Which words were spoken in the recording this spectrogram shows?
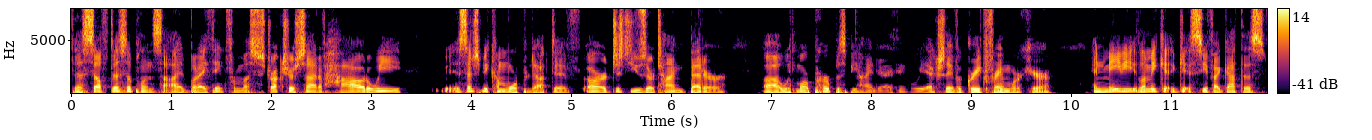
the self discipline side, but I think from a structure side of how do we essentially become more productive or just use our time better uh, with more purpose behind it, I think we actually have a great framework here. And maybe let me get, get see if I got this.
